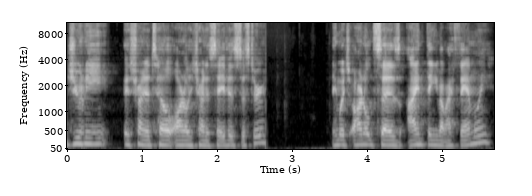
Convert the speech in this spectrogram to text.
Junie is trying to tell Arnold he's trying to save his sister, in which Arnold says, "I'm thinking about my family,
